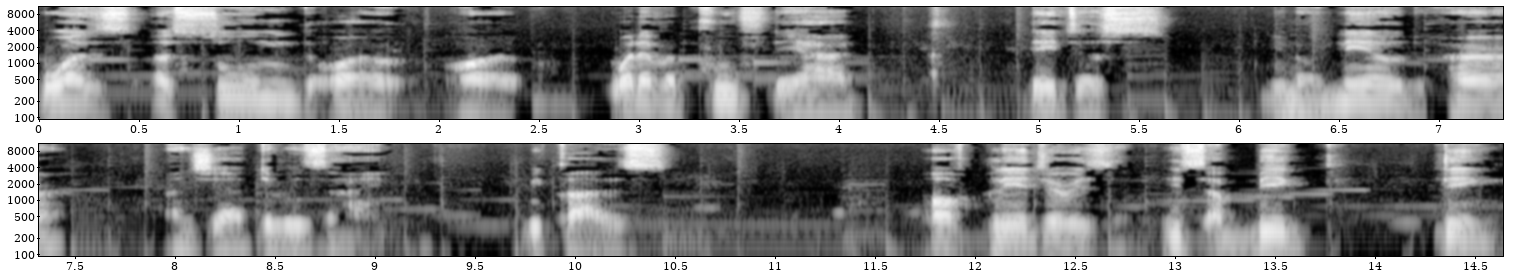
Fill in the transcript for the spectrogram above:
was assumed or or whatever proof they had, they just, you know, nailed her and she had to resign because of plagiarism. It's a big thing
